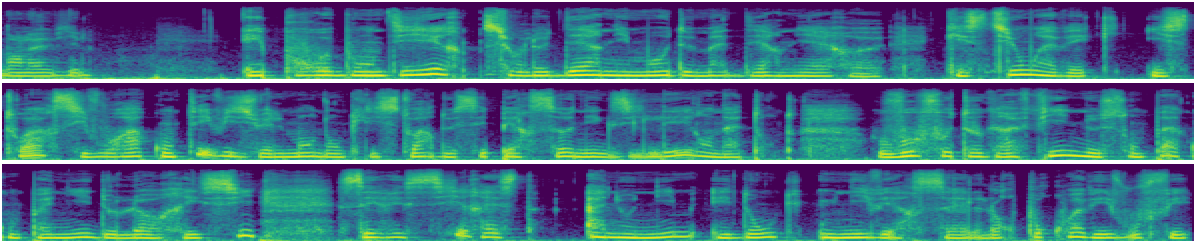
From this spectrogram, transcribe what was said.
dans la ville. Et pour rebondir sur le dernier mot de ma dernière euh, question avec histoire, si vous racontez visuellement donc l'histoire de ces personnes exilées en attente, vos photographies ne sont pas accompagnées de leurs récits. Ces récits restent anonymes et donc universels. Alors pourquoi avez-vous fait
